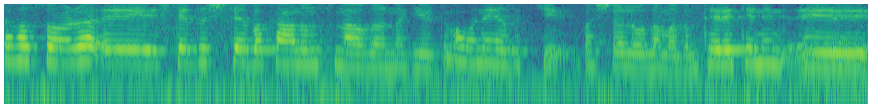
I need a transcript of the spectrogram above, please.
Daha sonra e, işte Dışişleri Bakanlığı'nın sınavlarına girdim ama ne yazık ki başarılı olamadım. TRT'nin e,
